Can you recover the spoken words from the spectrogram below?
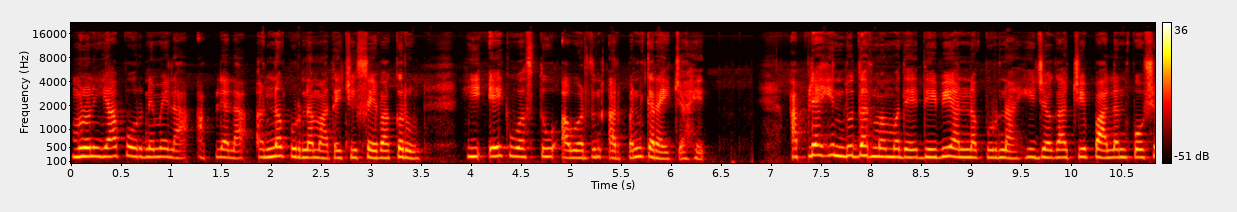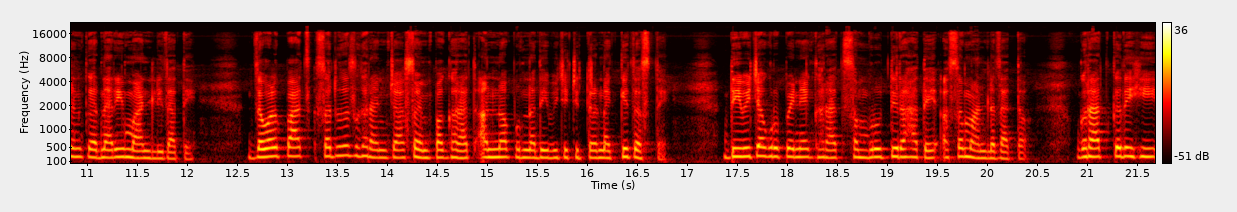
म्हणून या पौर्णिमेला आपल्याला अन्नपूर्णा मातेची सेवा करून ही एक वस्तू आवर्जून अर्पण करायची आहेत आपल्या हिंदू धर्मामध्ये देवी अन्नपूर्णा ही जगाचे पालनपोषण करणारी मानली जाते. जवळपास सर्वच घरांच्या स्वयंपाकघरात अन्नपूर्णा देवीचे चित्र नक्कीच असते. देवीच्या कृपेने घरात समृद्धी राहते असं मानलं जातं. घरात कधीही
